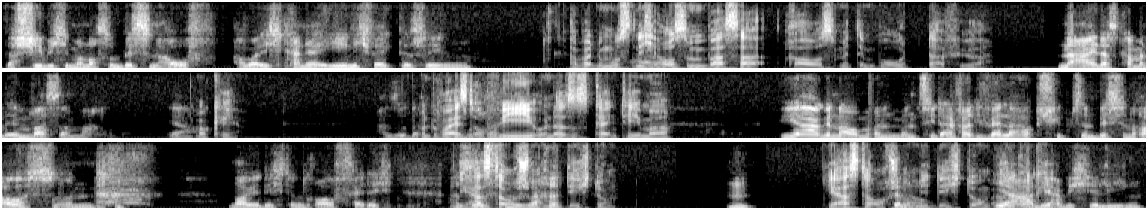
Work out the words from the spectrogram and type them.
das schiebe ich immer noch so ein bisschen auf. Aber ich kann ja eh nicht weg, deswegen. Aber du musst nicht äh, aus dem Wasser raus mit dem Boot dafür. Nein, das kann man im Wasser machen. Ja. Okay. Also und du weißt auch wie und das ist kein Thema. Ja, genau. Man, man zieht einfach die Welle ab, schiebt sie ein bisschen raus und neue Dichtung drauf, fertig. Also die hast du auch schon Sache. die Dichtung. Hm? Die hast du auch genau. schon die Dichtung. ja, okay. die habe ich hier liegen.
